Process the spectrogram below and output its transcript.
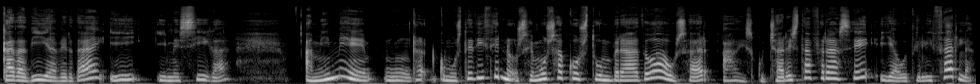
cada día, ¿verdad? Y, me siga. A mí me, mm, como usted dice, nos hemos acostumbrado a usar, a escuchar esta frase y a utilizarla.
